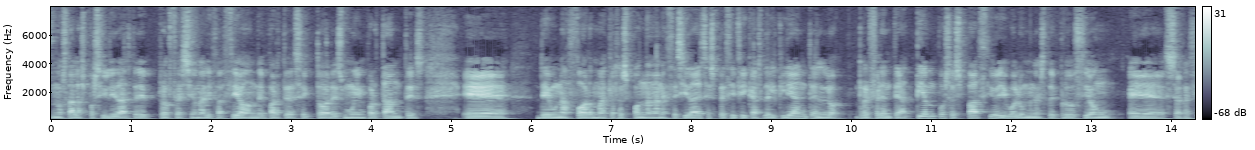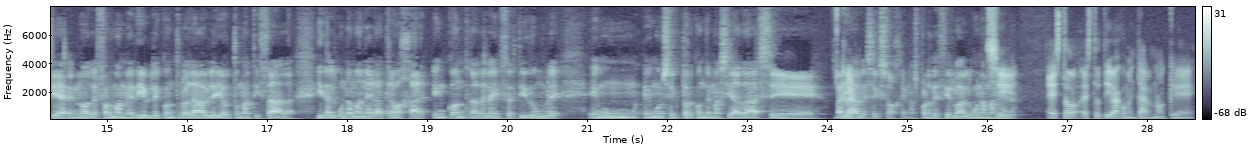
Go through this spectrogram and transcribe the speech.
nos da las posibilidades de profesionalización de parte de sectores muy importantes, eh, de una forma que respondan a necesidades específicas del cliente en lo referente a tiempos, espacio y volúmenes de producción eh, se refieren, ¿no? de forma medible, controlable y automatizada, y de alguna manera trabajar en contra de la incertidumbre en un, en un sector con demasiadas eh, variables exógenas, por decirlo de alguna manera. Esto, esto te iba a comentar, ¿no? Que,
